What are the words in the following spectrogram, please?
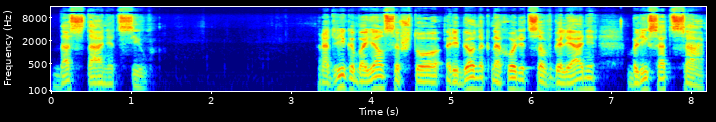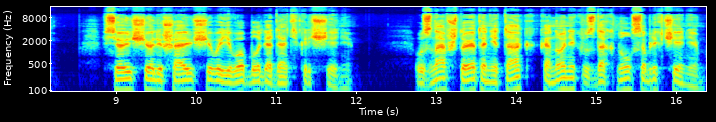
достанет сил. Родриго боялся, что ребенок находится в Галиане близ отца, все еще лишающего его благодати крещения. Узнав, что это не так, каноник вздохнул с облегчением.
